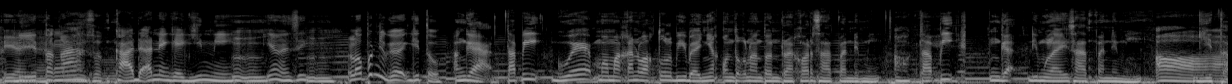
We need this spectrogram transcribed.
iya, Di iya, tengah termasuk. keadaan yang kayak gini Iya gak sih Lo pun juga gitu Enggak, tapi gue memakan waktu lebih banyak untuk nonton drakor saat pandemi. Oke. Tapi enggak dimulai saat pandemi. Oh, Gitu.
